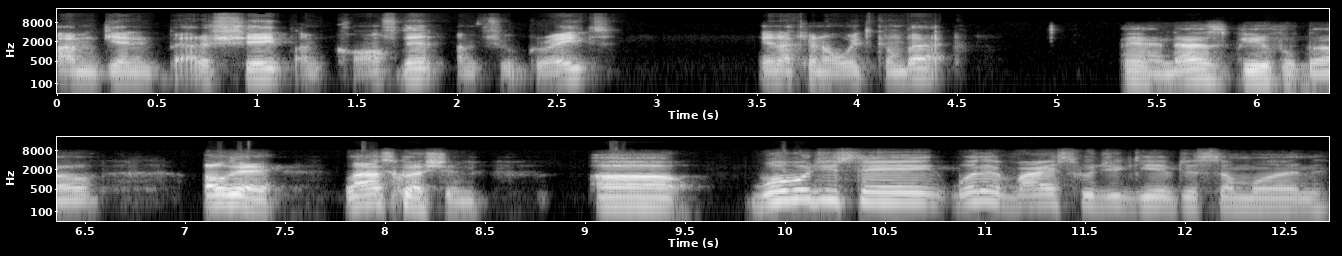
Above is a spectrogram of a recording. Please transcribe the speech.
I'm getting better shape. I'm confident. I feel great, and I cannot wait to come back." Man, that's beautiful, bro. Okay, last question. Uh, what would you say? What advice would you give to someone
